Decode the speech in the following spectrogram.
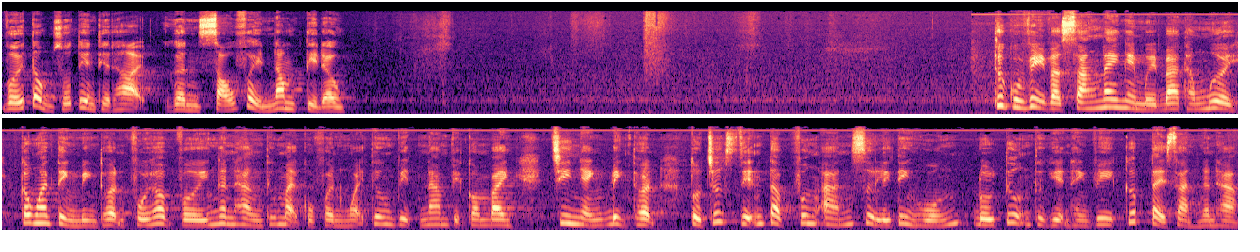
với tổng số tiền thiệt hại gần 6,5 tỷ đồng. Thưa quý vị, vào sáng nay ngày 13 tháng 10, Công an tỉnh Bình Thuận phối hợp với Ngân hàng Thương mại Cổ phần Ngoại thương Việt Nam Vietcombank chi nhánh Bình Thuận tổ chức diễn tập phương án xử lý tình huống đối tượng thực hiện hành vi cướp tài sản ngân hàng.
